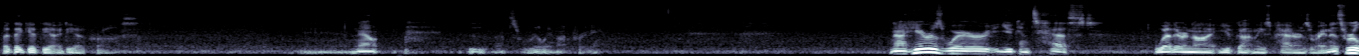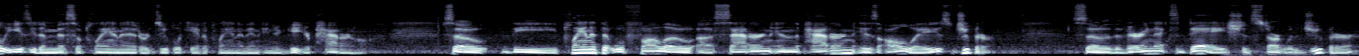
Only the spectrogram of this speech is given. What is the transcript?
But they get the idea across. And now, ooh, that's really not pretty. Now here's where you can test whether or not you've gotten these patterns right. And it's real easy to miss a planet or duplicate a planet and, and get your pattern off. So the planet that will follow uh, Saturn in the pattern is always Jupiter. So the very next day should start with Jupiter.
